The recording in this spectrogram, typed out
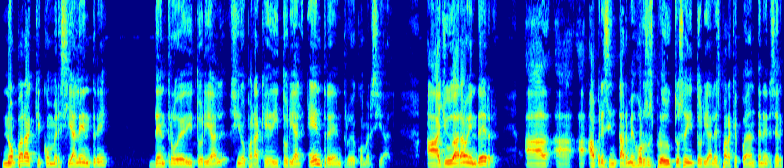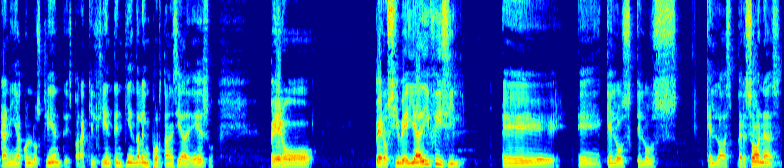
no para que comercial entre dentro de editorial, sino para que editorial entre dentro de comercial, a ayudar a vender, a, a, presentar mejor sus productos editoriales para que puedan tener cercanía con los clientes, para que el cliente entienda la importancia de eso. Pero, pero si veía difícil eh, eh, que, los, que, los, que las personas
